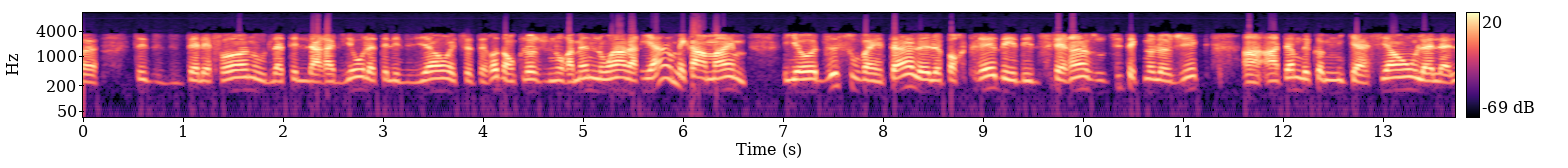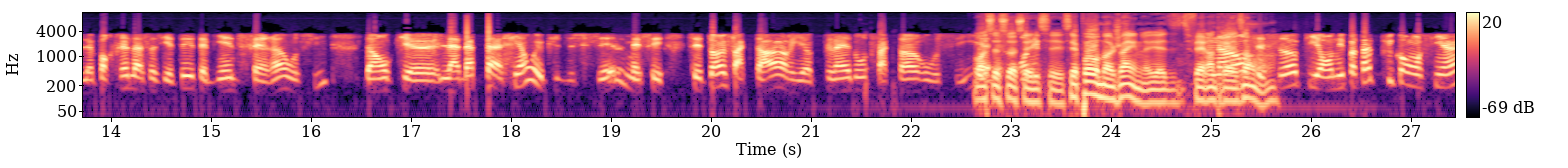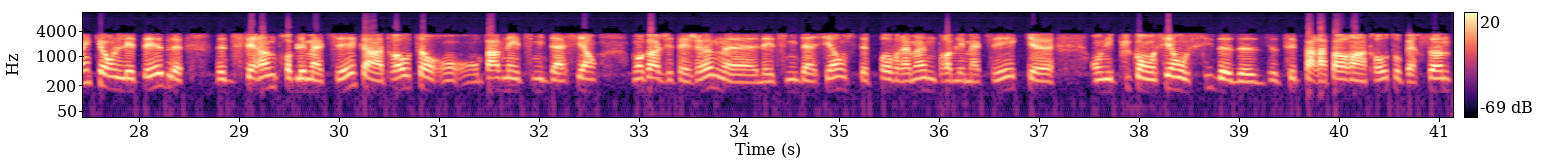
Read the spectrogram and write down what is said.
du, téléphone ou de la, la radio, la télévision, etc. Donc là, je nous ramène loin en arrière, mais quand même, il y a 10 ou 20 ans, le, portrait des, différents outils technologiques en, termes de communication, le, portrait de la société était bien différent aussi. Donc, euh, l'adaptation est plus difficile, mais c'est un facteur. Il y a plein d'autres facteurs aussi. Oui, c'est ça. C'est pas homogène. Il y a différentes raisons. Non, c'est hein. ça. Puis on est peut-être plus conscient qu'on l'était de, différentes problématiques. Entre autres, on, on parle d'intimidation moi, quand j'étais jeune, l'intimidation, c'était pas vraiment une problématique. on est plus conscient aussi de, de, de par rapport, entre autres, aux personnes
